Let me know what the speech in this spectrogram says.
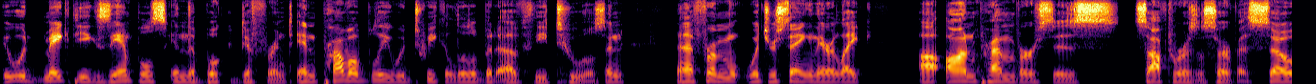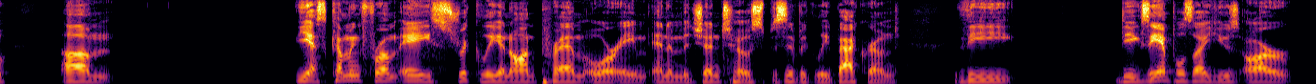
it would make the examples in the book different and probably would tweak a little bit of the tools. And uh, from what you're saying there, like uh, on-prem versus software as a service. So, um, yes, coming from a strictly an on-prem or a and a Magento specifically background, the the examples I use are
